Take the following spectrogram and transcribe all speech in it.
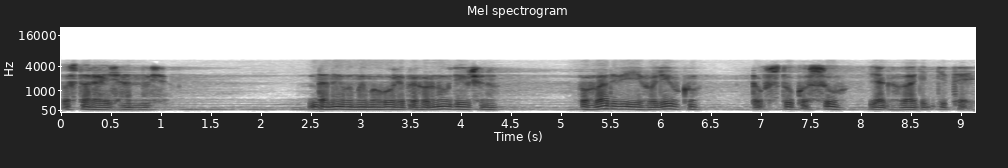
Постараюсь, Ганнусю. Данило мимоволі пригорнув дівчину, погладив її голівку, товсту косу, як гладять дітей.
